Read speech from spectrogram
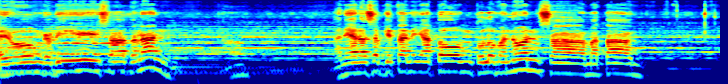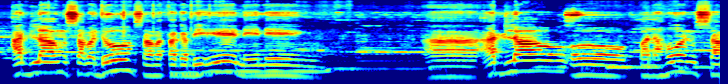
Ayong gabi sa tanan. Aniya nasab kita ning atong tulumanon sa matag adlaw Sabado sa matag gabi nining ah, adlaw o panahon sa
